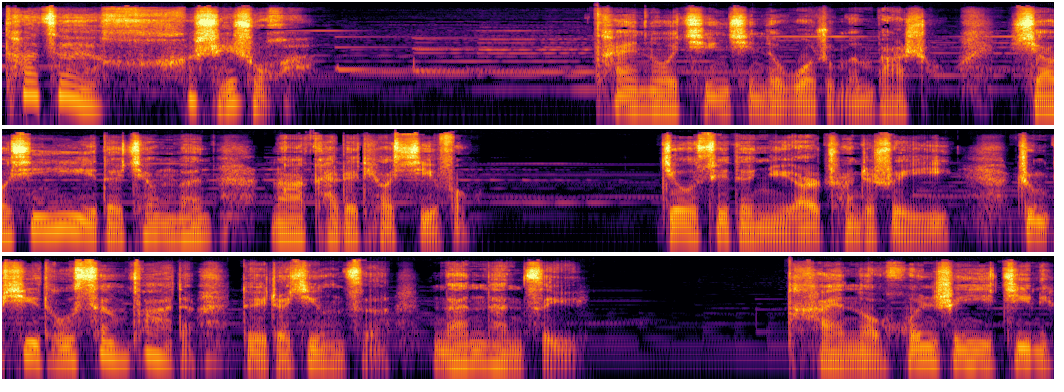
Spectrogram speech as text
他在和谁说话？泰诺轻轻的握住门把手，小心翼翼的将门拉开了条细缝。九岁的女儿穿着睡衣，正披头散发的对着镜子喃喃自语。泰诺浑身一激灵，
